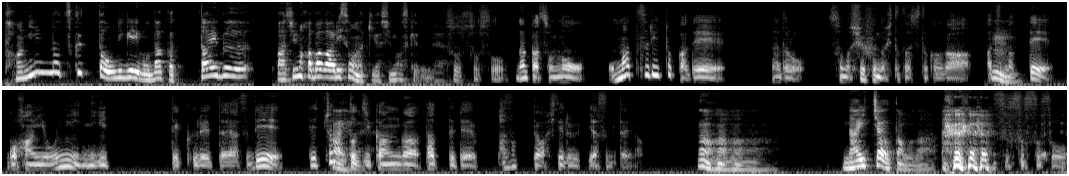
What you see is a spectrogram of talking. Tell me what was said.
他人の作ったおにぎりもなんかだいぶ味の幅がありそうな気がしますけどね。そうそうそう。なんかその、お祭りとかで、なんだろう、その主婦の人たちとかが集まって、ご飯用に握ってくれたやつで、で、ちょっと時間が経ってて、パサってはしてるやつみたいな。うんうんうんうん。泣いちゃうかもな。そうそうそうそう。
